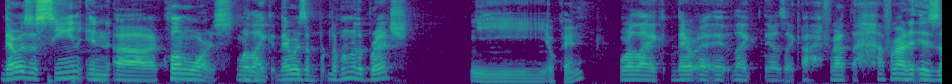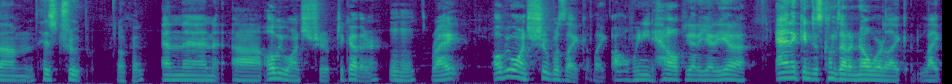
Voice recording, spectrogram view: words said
There was a scene in uh, Clone Wars where like there was a the room of the bridge Ye- okay. where like there it, like there was like ah, I forgot I forgot his um his troop Okay. and then uh, Obi Wan's troop together, Mhm. right? Obi Wan's troop was like like oh we need help yada yada yada. Anakin just comes out of nowhere like like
